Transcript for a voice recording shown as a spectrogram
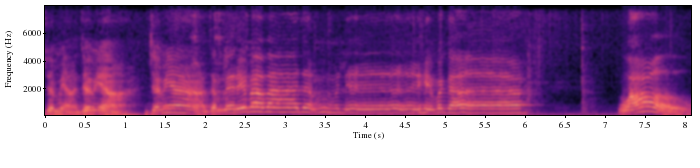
जम्या जम्या जम्या. जमलं रे बाबा जमलं. हे बघा. वाव.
